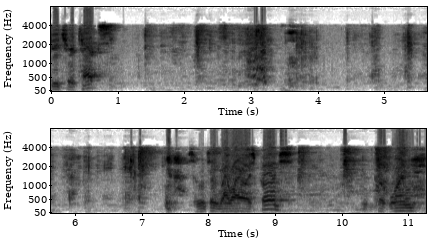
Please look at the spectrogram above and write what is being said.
future techs. So I'm going to take my wireless probes, put one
